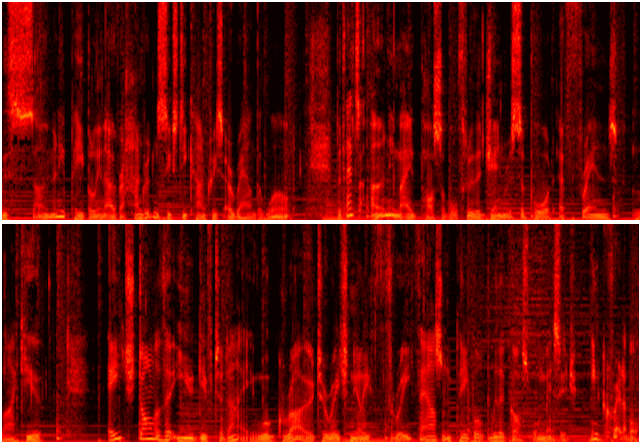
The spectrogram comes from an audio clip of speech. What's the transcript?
with so many people in over 160 countries around the world. But that's only made possible through the generous support of friends like you. Each dollar that you give today will grow to reach nearly 3,000 people with a gospel message. Incredible!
